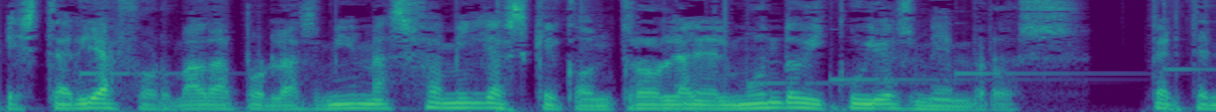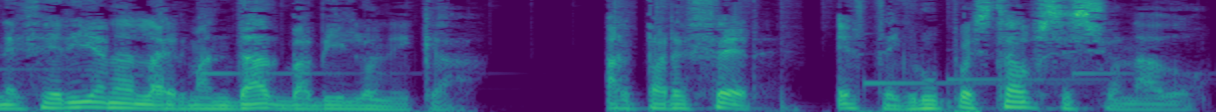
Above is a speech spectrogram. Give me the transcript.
estaría formada por las mismas familias que controlan el mundo y cuyos miembros, pertenecerían a la hermandad babilónica. Al parecer, este grupo está obsesionado,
